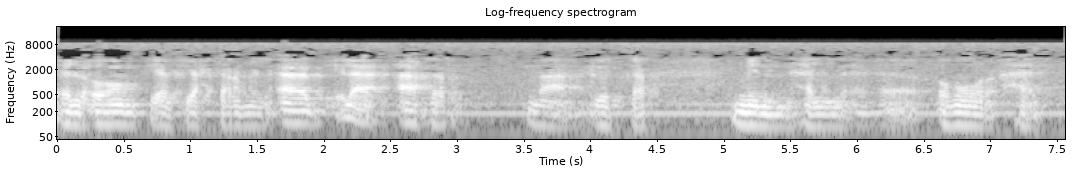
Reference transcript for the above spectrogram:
الأم كيف يحترم الأب إلى آخر ما يذكر من الأمور هذه.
